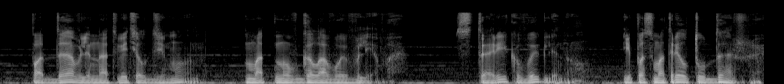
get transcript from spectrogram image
— подавленно ответил Димон, мотнув головой влево. Старик выглянул и посмотрел туда же.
